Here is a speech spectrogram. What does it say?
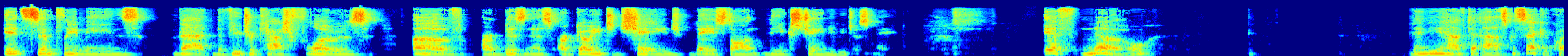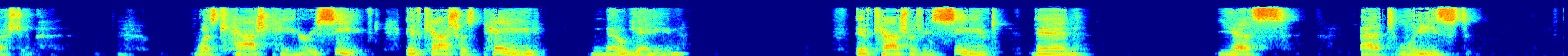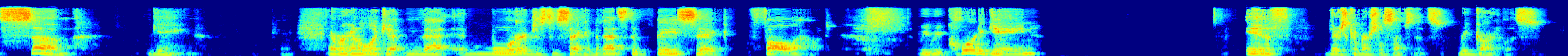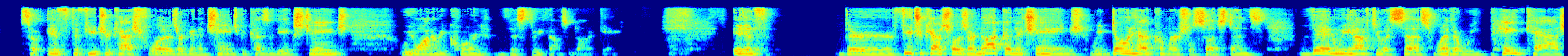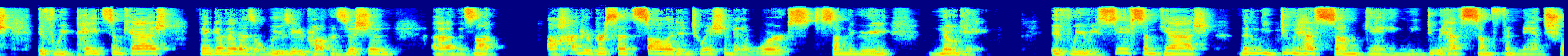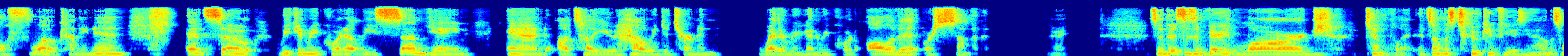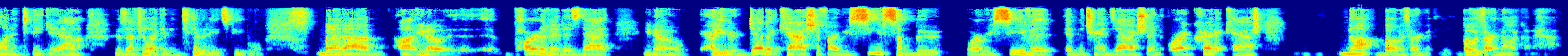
It simply means that the future cash flows of our business are going to change based on the exchange we just made. If no, then you have to ask a second question Was cash paid or received? If cash was paid, no gain. If cash was received, then yes, at least some gain. And we're going to look at that more in just a second, but that's the basic fallout. We record a gain if there's commercial substance, regardless. So if the future cash flows are going to change because of the exchange, we want to record this $3,000 gain. If their future cash flows are not going to change, we don't have commercial substance, then we have to assess whether we paid cash. If we paid some cash, think of it as a losing proposition. Um, it's not 100% solid intuition, but it works to some degree. No gain. If we receive some cash, then we do have some gain. We do have some financial flow coming in. And so we can record at least some gain and I'll tell you how we determine whether we're going to record all of it or some of it. So this is a very large template. It's almost too confusing. I almost want to take it out because I feel like it intimidates people. But um, uh, you know, part of it is that you know I either debit cash if I receive some boot or receive it in the transaction, or I credit cash. Not both are both are not going to happen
